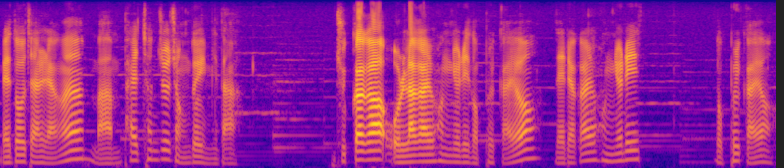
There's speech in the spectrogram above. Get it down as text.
매도 잔량은 1만 8천 주 정도입니다. 주가가 올라갈 확률이 높을까요? 내려갈 확률이 높을까요?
